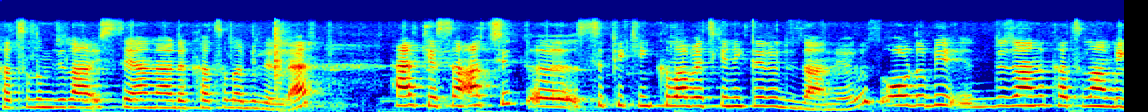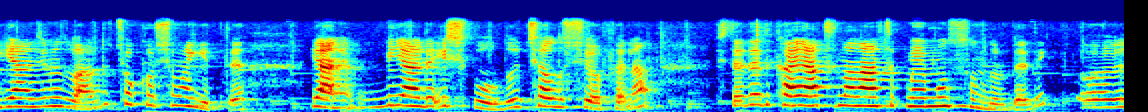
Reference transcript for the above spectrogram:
katılımcılar isteyenler de katılabilirler. Herkese açık e, Speaking Club etkinlikleri düzenliyoruz. Orada bir düzenli katılan bir gencimiz vardı. Çok hoşuma gitti. Yani bir yerde iş buldu, çalışıyor falan. İşte dedik hayatından artık memnunsundur dedik. Ee,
